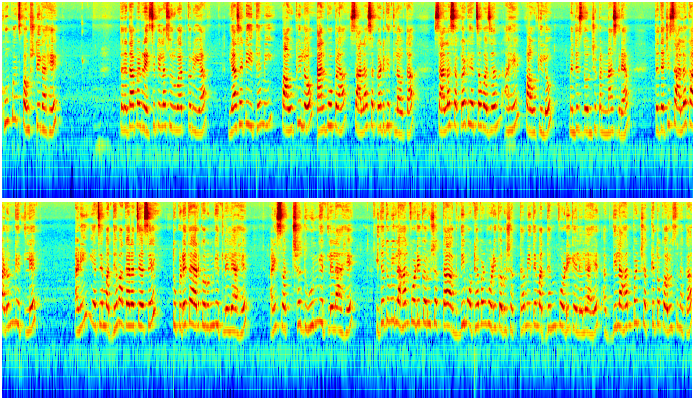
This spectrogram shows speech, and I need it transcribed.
खूपच पौष्टिक आहे. तर आता आपण रेसिपीला सुरुवात करूया. यासाठी इथे मी पाव किलो लाल भोपळा साला सकट घेतला होता. साला सकट ह्याचं वजन आहे पाव किलो म्हणजेच दोनशे पन्नास ग्रॅम. तर त्याची सालं काढून घेतली आहेत आणि याचे मध्यम आकाराचे असे तुकडे तयार करून घेतलेले आहेत आणि स्वच्छ धुवून घेतलेलं आहे. इथे तुम्ही लहान फोडी करू शकता अगदी मोठ्या पण फोडी करू शकता. मी इथे मध्यम फोडी केलेले आहेत. अगदी लहान पण शक्यतो करूच नका.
